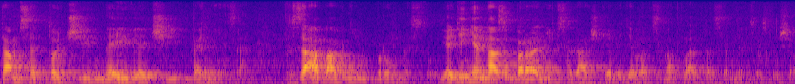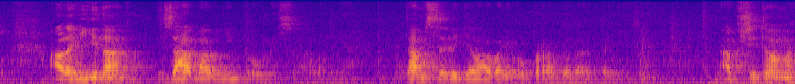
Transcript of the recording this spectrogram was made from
Tam se točí největší peníze. V zábavním průmyslu. Jedině na zbraních se dá ještě vydělat, snad lépe jsem něco slyšel. Ale jinak zábavní průmysl hlavně. Tam se vydělávají opravdové peníze. A přitom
